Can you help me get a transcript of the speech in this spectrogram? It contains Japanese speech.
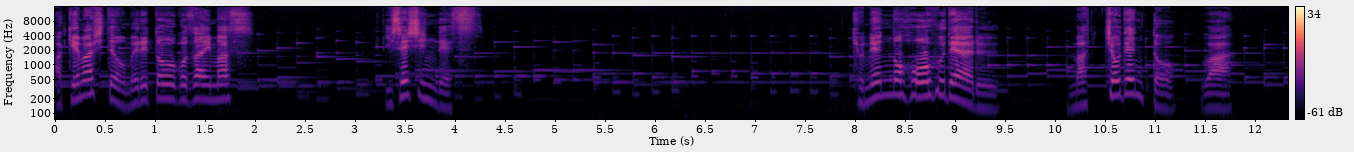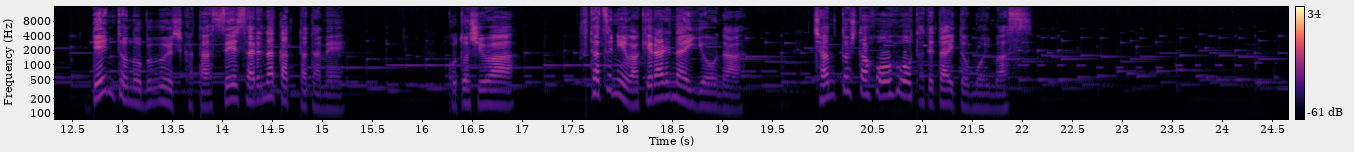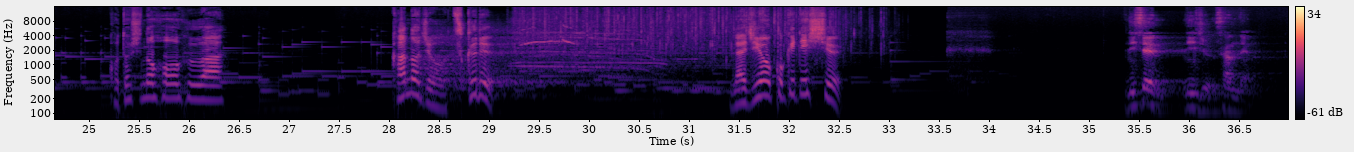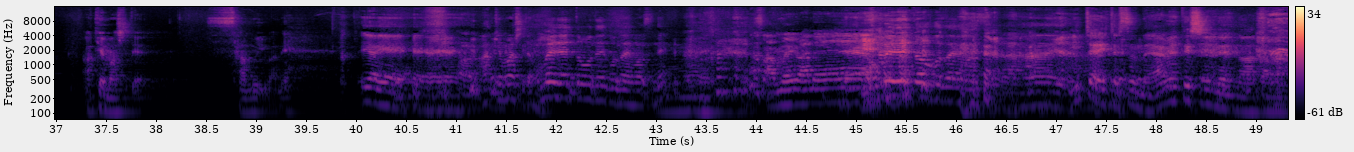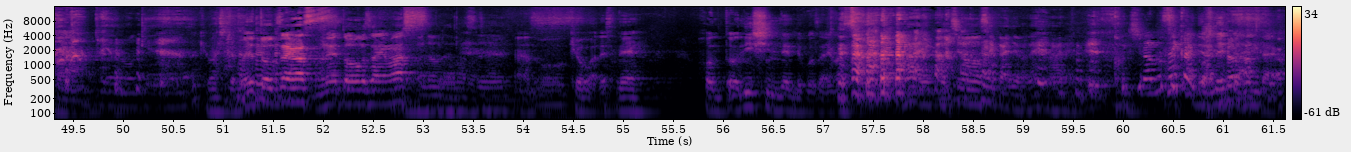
明けましておめでとうございます。伊勢神です。去年の抱負であるマッチョデントはデントの部分しか達成されなかったため今年は2つに分けられないようなちゃんとした抱負を立てたいと思います。今年の抱負は彼女を作る。ラジオコケティッシュ。2023年。明けまして。寒いわね。いやいやいやいやいや。明けまして。おめでとうでございますね。寒いわはいねおめでとうございます。はい。イチャイチャすんのやめて新年の頭から。明けましておめでとうございますおめでとうございます。おめでとうございます。あの今日はですね本当に新年でございます。はい、こちらの世界ではね、はい。こちらの世界ではねなんだよ。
